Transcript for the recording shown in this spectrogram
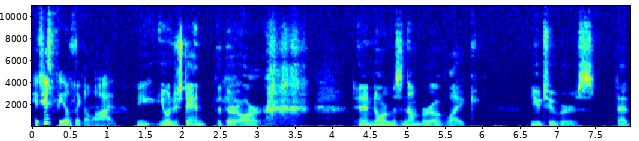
it just feels like a lot You, you understand that there are an enormous number of like YouTubers that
